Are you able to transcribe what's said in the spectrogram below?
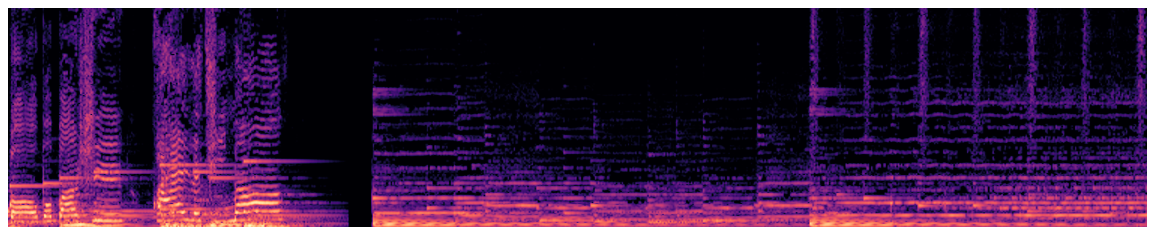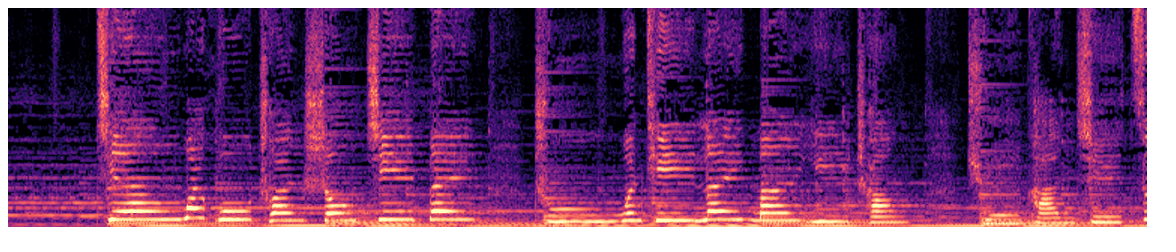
宝宝巴士快乐启蒙。剑外忽传授几杯，初闻涕泪满衣裳。却看妻子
